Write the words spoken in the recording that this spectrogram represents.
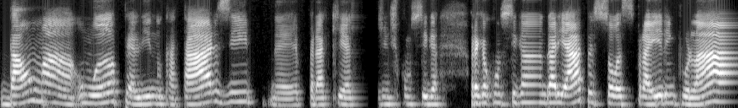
dar uma, um up ali no Catarse, né, para que a gente consiga, para que eu consiga angariar pessoas para irem por lá,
